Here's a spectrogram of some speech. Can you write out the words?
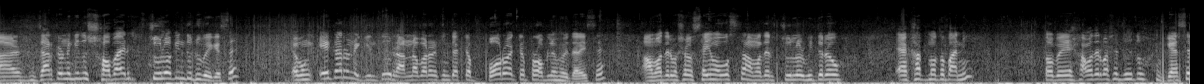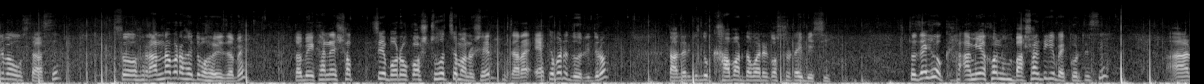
আর যার কারণে কিন্তু সবার চুলো কিন্তু ডুবে গেছে, এবং এ কারণে কিন্তু রান্না বাড়ার কিন্তু একটা বড় একটা প্রবলেম হয়ে দাঁড়াইছে। আমাদের বাসায় সেম অবস্থা, আমাদের চুলোর ভিতরেও এক হাত মতো পানি তবে আমাদের বাসায় যেহেতু গ্যাসের ব্যবস্থা আছে সো রান্না করা হয়তো হয়ে যাবে। তবে এখানে সবচেয়ে বড় কষ্ট হচ্ছে মানুষের, যারা একেবারে দরিদ্র, তাদের কিন্তু খাবার দাবারের কষ্টটাই বেশি। তো যাই হোক, আমি এখন বাসার দিকে ব্যাক করতেছি। আর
